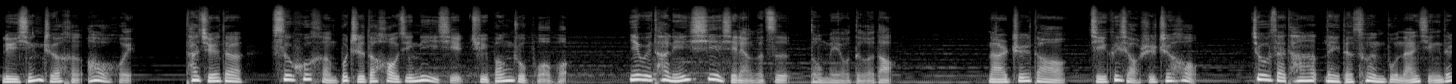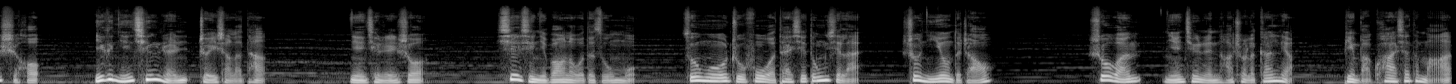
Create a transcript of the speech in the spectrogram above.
旅行者很懊悔，他觉得似乎很不值得耗尽力气去帮助婆婆，因为他连“谢谢”两个字都没有得到。哪知道几个小时之后，就在他累得寸步难行的时候，一个年轻人追上了他。年轻人说。谢谢你帮了我的祖母，祖母嘱咐我带些东西来，说你用得着。说完，年轻人拿出了干粮，并把胯下的马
